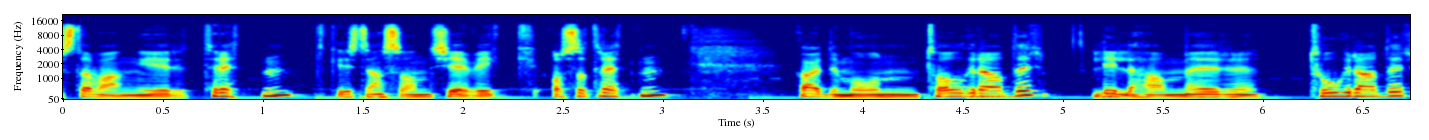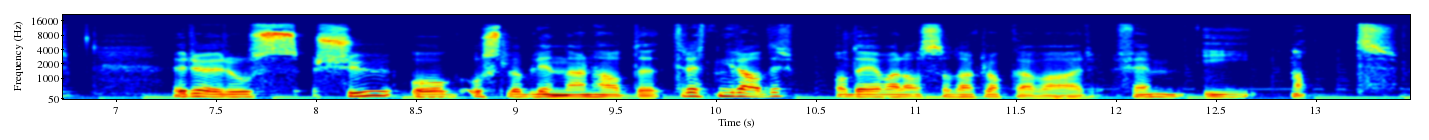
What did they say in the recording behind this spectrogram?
Stavanger 13. Kristiansand-Kjevik også 13. Gardermoen 12 grader. Lillehammer 2 grader. Røros 7 og Oslo-Blindern hadde 13 grader. Og det var altså da klokka var fem i natt.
